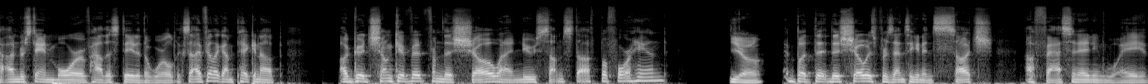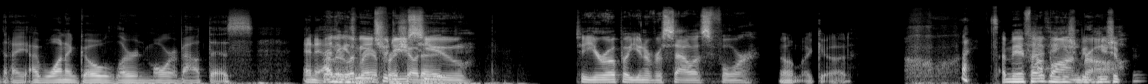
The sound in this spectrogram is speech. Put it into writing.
understand more of how the state of the world. Because I feel like I'm picking up a good chunk of it from this show, and I knew some stuff beforehand. Yeah. But the the show is presenting it in such a fascinating way that I, I want to go learn more about this. And I think it's let me rare for a show introduce to. you to Europa Universalis 4. Oh my god. I mean, if Hop anything, he should, be, he should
